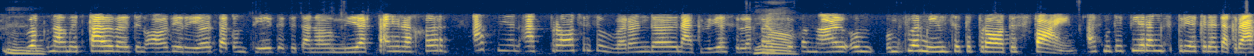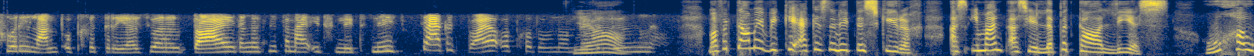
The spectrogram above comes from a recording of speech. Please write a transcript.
mm. ook nou met COVID en al die reëls wat ons het, is dit dan nou meer veiliger ek sien ek praat so 'n wurende en ek lees hulle ja. so vir my om om voor mense te praat is fyn. As motiveringsspreker het ek reg oor die land opgetree. So daai ding is nie vir my iets nuuts nie. So ek is baie opgewonde om dit ja. te doen. Maar vertel my bietjie, ek is nou net nuuskierig. As iemand as jy lippetaal lees, hoe gou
